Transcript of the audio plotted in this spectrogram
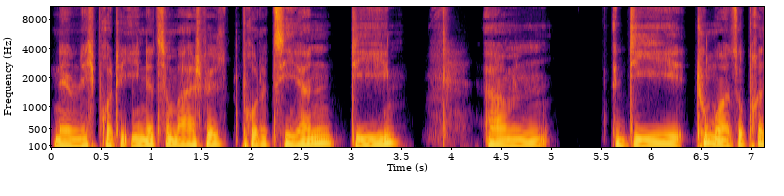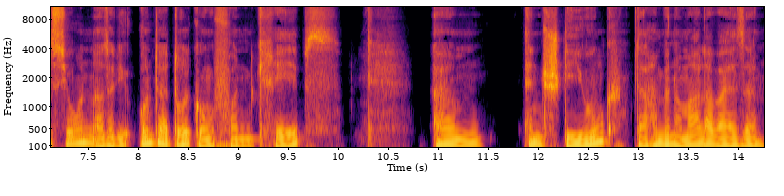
Nämlich Proteine zum Beispiel produzieren, die ähm, die Tumorsuppression, also die Unterdrückung von Krebs, ähm, Entstehung, da haben wir normalerweise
